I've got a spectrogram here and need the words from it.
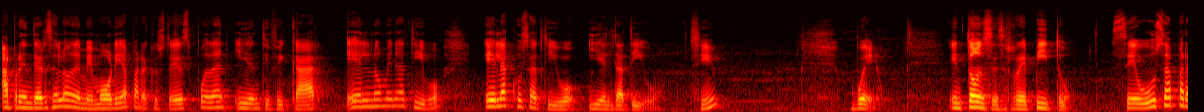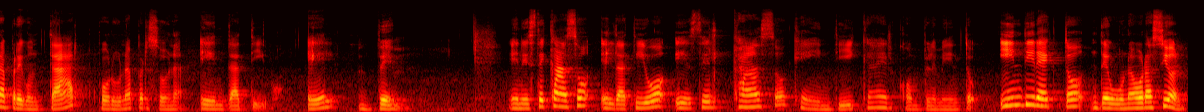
aprendérselo de memoria para que ustedes puedan identificar el nominativo, el acusativo y el dativo. ¿Sí? Bueno, entonces, repito, se usa para preguntar por una persona en dativo, el vem. En este caso, el dativo es el caso que indica el complemento indirecto de una oración.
